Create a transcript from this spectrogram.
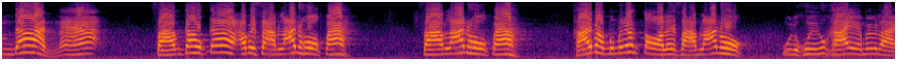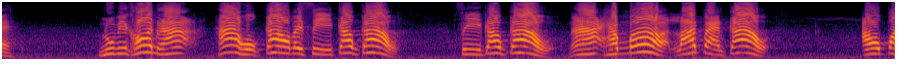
ำด้านนะฮะสามเก้าเก้าเอาไปสามล้านหกไปสามล้านหกไปขายแบบมึงไม่ต้องต่อเลยสามล้านหกกูจะคุยกับลูกค้าเองไม่เป็นไรลูบิคอนนะฮะห้าหกเก้าไปสี่เก้าเก้าสี่เก้าเก้านะฮะแฮมเมอร์ล้านแปดเก้าเอาไป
